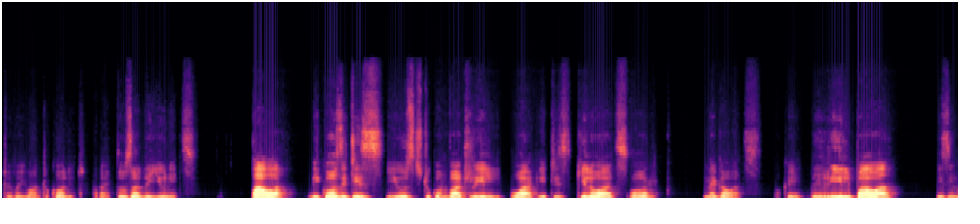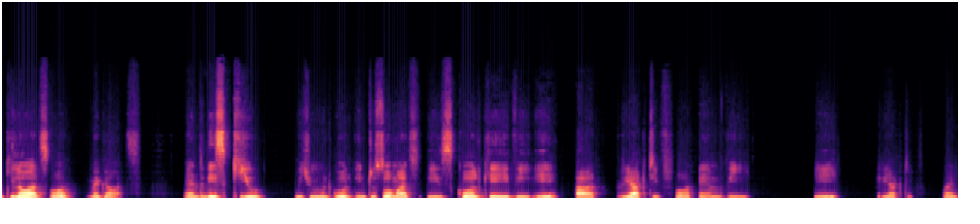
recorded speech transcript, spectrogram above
whatever you want to call it all right? Those are the units. Power because it is used to convert real work it is kilowatts or megawatts okay? The real power is in kilowatts or megawatts. And this q which we won't go into so much is called kvar reactive or mva reactive right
